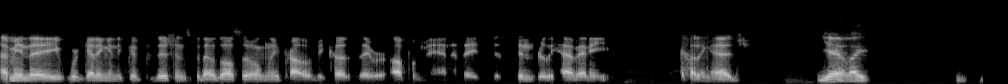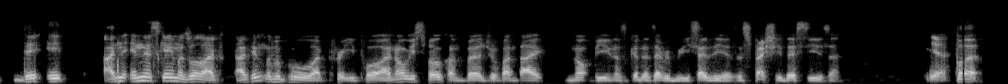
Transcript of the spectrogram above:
I mean, they were getting into good positions, but that was also only probably because they were up a man and they just didn't really have any cutting edge. Yeah, like they, it. And in this game as well, I I think Liverpool were pretty poor. I know we spoke on Virgil van Dijk not being as good as everybody says he is, especially this season. Yeah. But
